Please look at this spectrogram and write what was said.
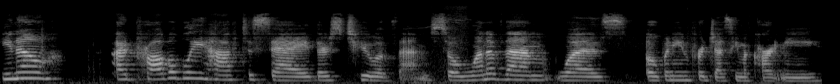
You know, I'd probably have to say there's two of them. So one of them was opening for Jesse McCartney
